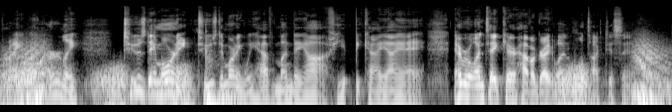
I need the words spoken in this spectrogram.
bright and early, Tuesday morning. Tuesday morning, we have Monday off. Yippee ki yay! Everyone, take care. Have a great one. We'll talk to you soon.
